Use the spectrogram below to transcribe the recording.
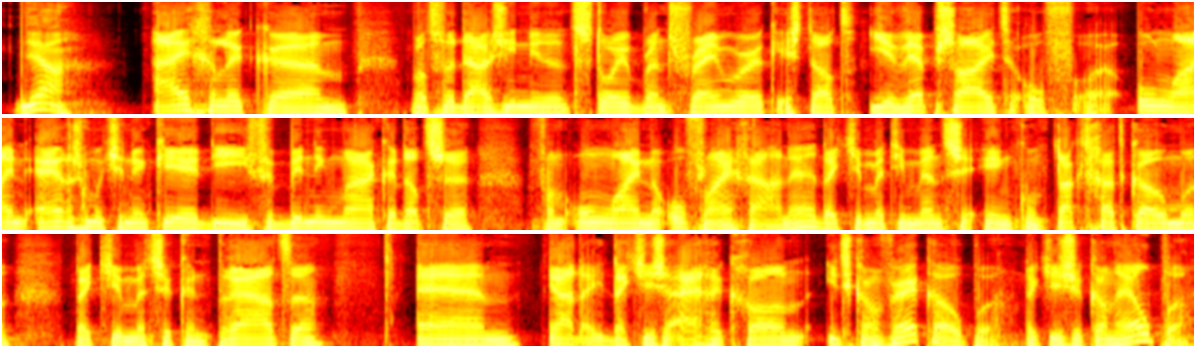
Ja. Eigenlijk um, wat we daar zien in het Storybrand Framework is dat je website of online, ergens moet je een keer die verbinding maken dat ze van online naar offline gaan. Hè? Dat je met die mensen in contact gaat komen, dat je met ze kunt praten. En ja, dat, je ze eigenlijk gewoon iets kan verkopen, dat je ze kan helpen.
